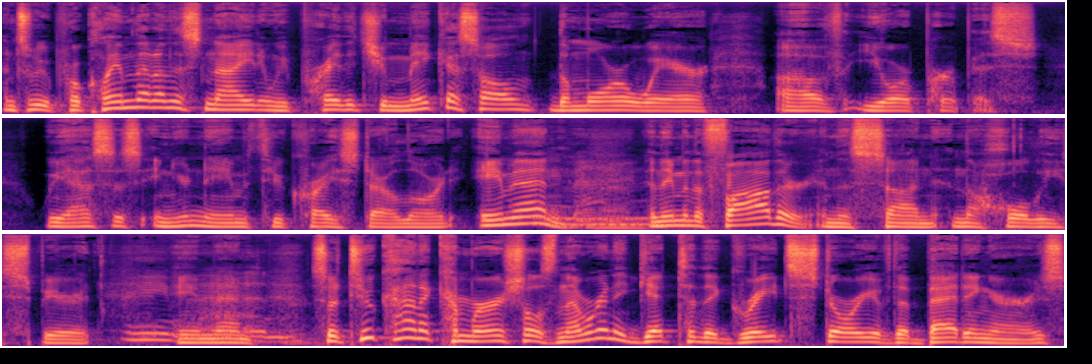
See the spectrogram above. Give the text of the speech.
And so we proclaim that on this night, and we pray that you make us all the more aware of your purpose. We ask this in your name through Christ our Lord. Amen. In the name of the Father, and the Son, and the Holy Spirit. Amen. So, two kind of commercials, and then we're going to get to the great story of the Bettingers.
